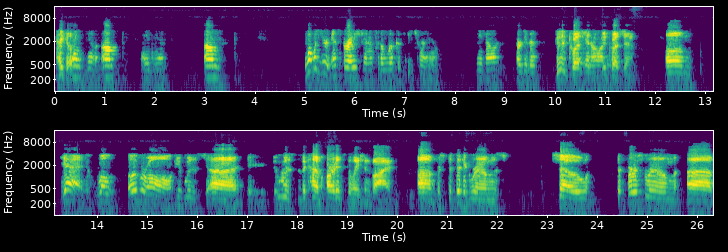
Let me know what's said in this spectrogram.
Hey, Kelly. Thank you. Um, thank you. Um, what was your inspiration for the look of each room? Can you tell us? Or did it? Good question. General Good question. Um, yeah. Well, overall, it was uh, it was the kind of art installation vibe. Um, for specific rooms, so the first room, um,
